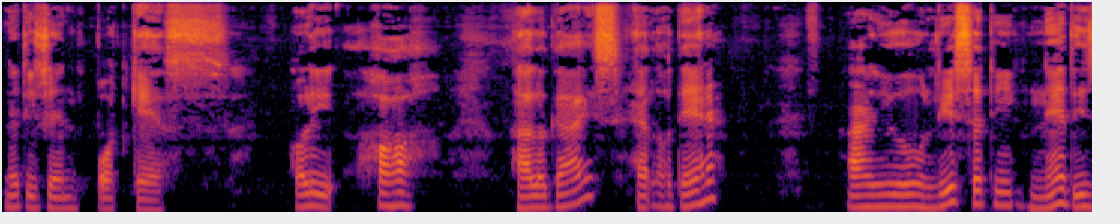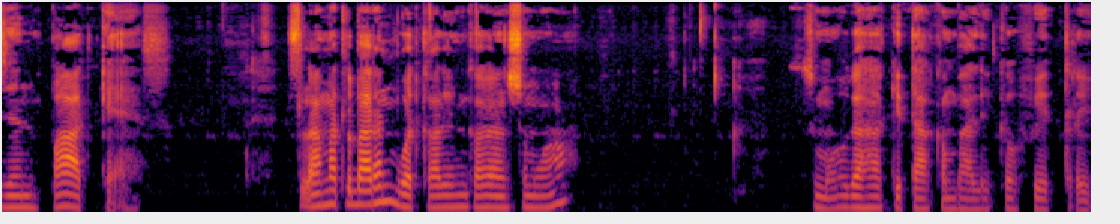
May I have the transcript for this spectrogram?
Netizen Podcast. Holy, oh, hello guys, hello there. Are you listening Netizen Podcast? Selamat Lebaran buat kalian-kalian semua. Semoga kita kembali ke Fitri.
